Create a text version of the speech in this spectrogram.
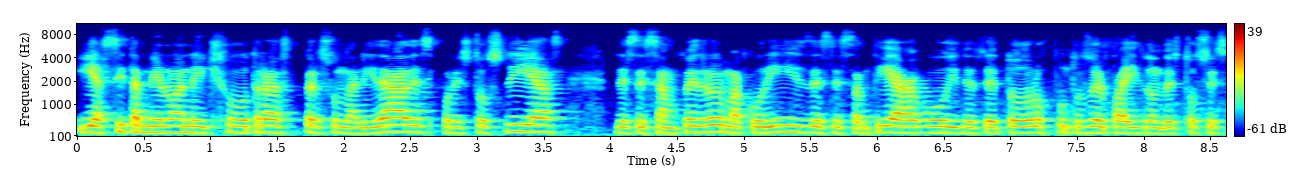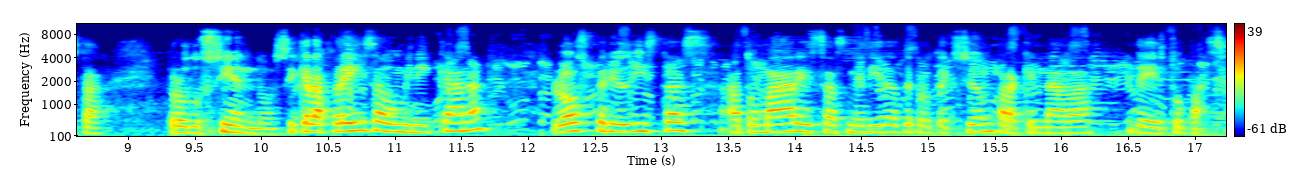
y así también lo han hecho otras personalidades por estos días, desde San Pedro de Macorís, desde Santiago y desde todos los puntos del país donde esto se está produciendo. Así que la prensa dominicana, los periodistas a tomar esas medidas de protección para que nada de esto pase.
